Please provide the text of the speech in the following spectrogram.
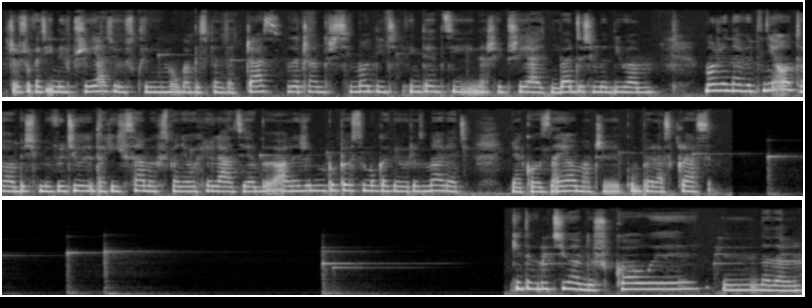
Zaczęła szukać innych przyjaciół, z którymi mogłaby spędzać czas. Zaczęłam też się modlić w intencji naszej przyjaźni. Bardzo się modliłam, może nawet nie o to, abyśmy wróciły do takich samych wspaniałych relacji, aby, ale żebym po prostu mogła z nią rozmawiać jako znajoma czy kumpela z klasy. Kiedy wróciłam do szkoły, y, nadal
